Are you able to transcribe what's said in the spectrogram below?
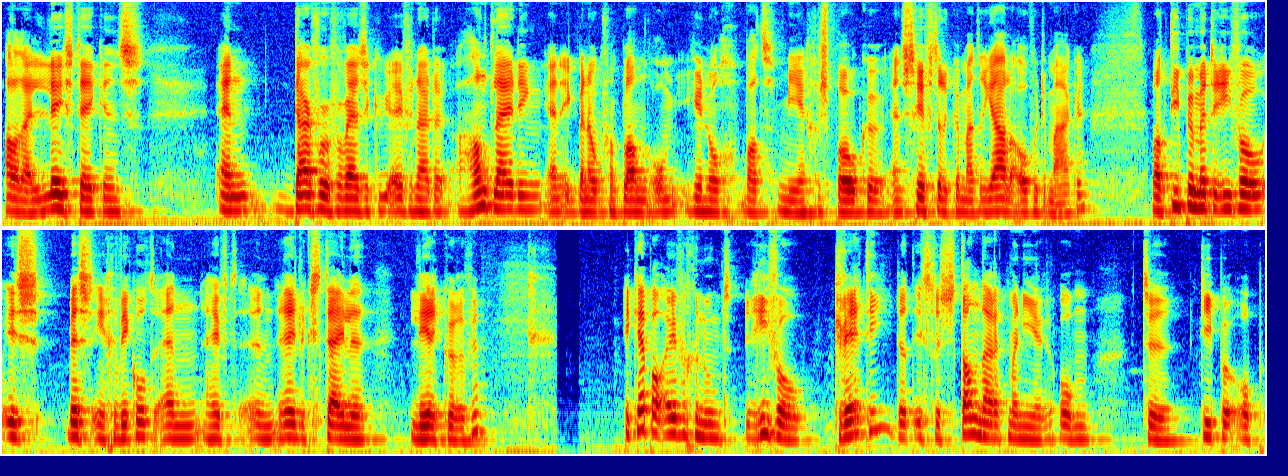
allerlei leestekens. En daarvoor verwijs ik u even naar de handleiding. En ik ben ook van plan om hier nog wat meer gesproken en schriftelijke materialen over te maken. Want typen met de Rivo is best ingewikkeld en heeft een redelijk steile leercurve. Ik heb al even genoemd Rivo QWERTY. Dat is de standaard manier om te typen op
